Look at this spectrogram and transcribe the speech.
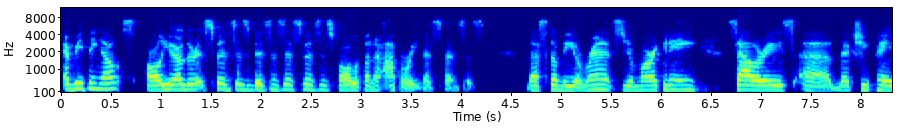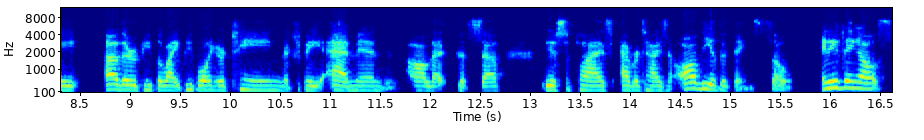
everything else, all your other expenses, business expenses fall up under operating expenses. That's gonna be your rents, your marketing, salaries uh, that you pay other people like people on your team, that you pay admin, all that good stuff, your supplies, advertising, all the other things. So anything else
